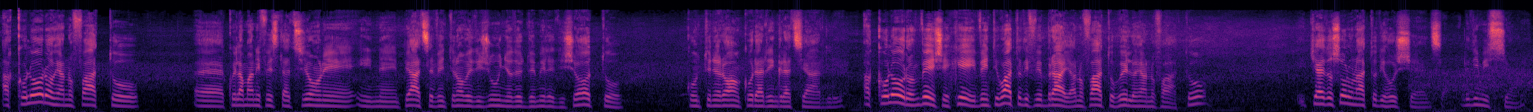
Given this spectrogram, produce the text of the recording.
A coloro che hanno fatto eh, quella manifestazione in, in piazza il 29 di giugno del 2018, continuerò ancora a ringraziarli a coloro invece che il 24 di febbraio hanno fatto quello che hanno fatto, chiedo solo un atto di coscienza, le dimissioni.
